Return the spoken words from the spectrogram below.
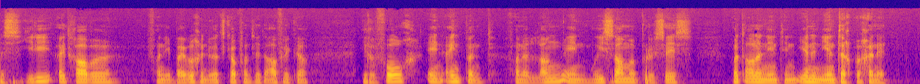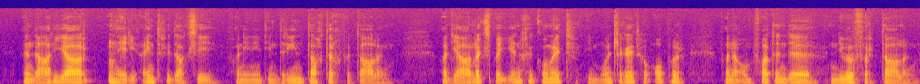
is hierdie uitgawe van die Bybelgenootskap van Suid-Afrika die gevolg en eindpunt van 'n lang en moeisame proses wat al in 1991 begin het. In daardie jaar het die eindredaksie van die 1983 vertaling wat jaarliks byeengekom het, die moontlikheid geopper van 'n omvattende nuwe vertaling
